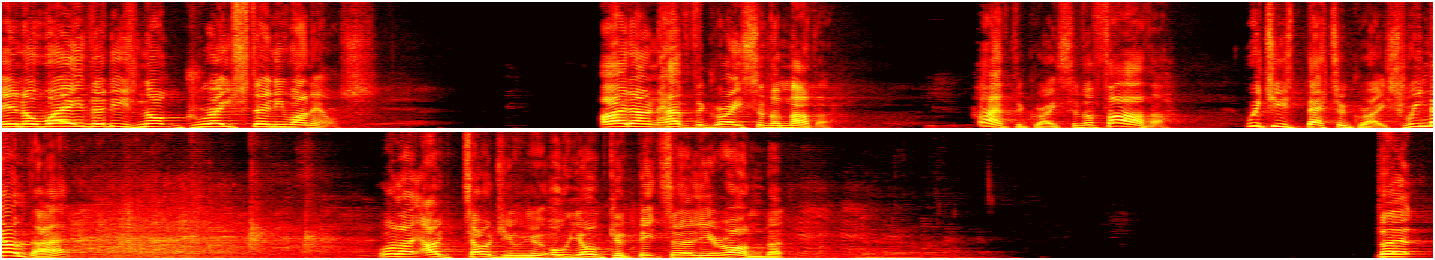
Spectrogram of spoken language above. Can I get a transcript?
in a way that He's not graced anyone else. I don't have the grace of a mother, I have the grace of a father, which is better grace. We know that. Well, I, I told you all your good bits earlier on, but. But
